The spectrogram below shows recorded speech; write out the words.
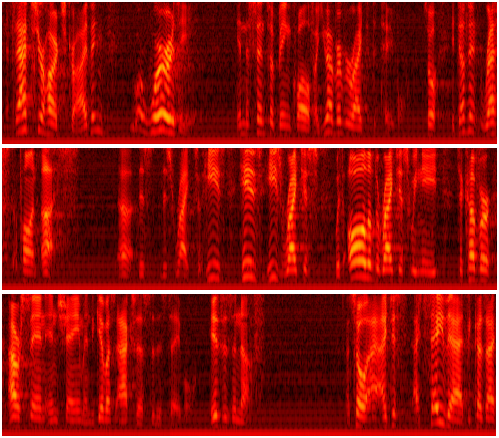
And if that's your heart's cry, then you are worthy in the sense of being qualified. You have every right to the table. So it doesn't rest upon us, uh, this, this right. So he's, his, he's righteous with all of the righteous we need to cover our sin and shame and to give us access to this table. His is enough. And so I, I just I say that because I,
